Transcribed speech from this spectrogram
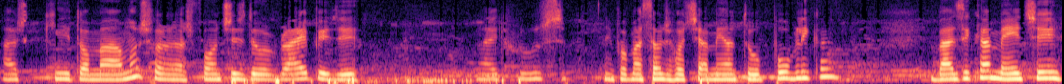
As que tomamos foram as fontes do RIPE de Nightcruise, informação de roteamento pública, basicamente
